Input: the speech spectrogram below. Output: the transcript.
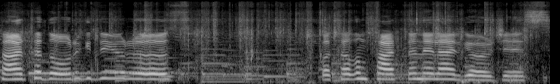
Parka doğru gidiyoruz. Bakalım parkta neler göreceğiz.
